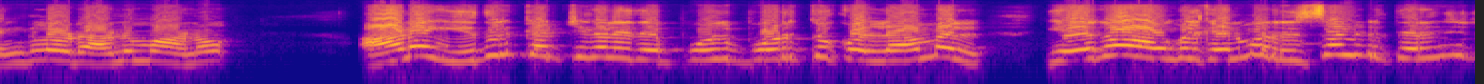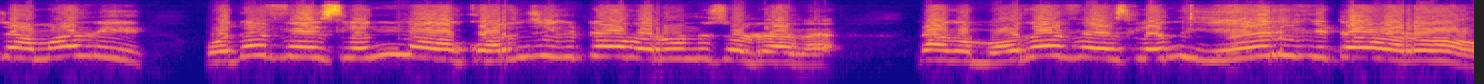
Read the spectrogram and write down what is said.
எங்களோட அனுமானம். ஆனா எதிர்க்கட்சிகள் இதை பொறுத்து கொள்ளாமல் ஏதோ அவங்களுக்கு என்னமோ ரிசல்ட் தெரிஞ்சிட்ட மாதிரி முதல் ஃபேஸ்ல இருந்து நாங்க குறைஞ்சுக்கிட்டே வரோம்னு சொல்றாங்க. நாங்க முதல் ஃபேஸ்ல இருந்து ஏறிக்கிட்டே வரோம்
